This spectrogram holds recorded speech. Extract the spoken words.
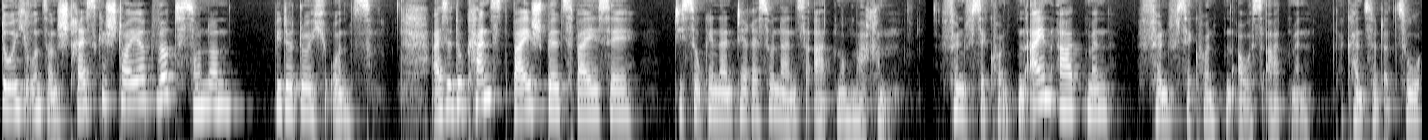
durch unseren Stress gesteuert wird, sondern wieder durch uns. Also du kannst beispielsweise die sogenannte Resonanzatmung machen. Fünf Sekunden einatmen, fünf Sekunden ausatmen. Da kannst du dazu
